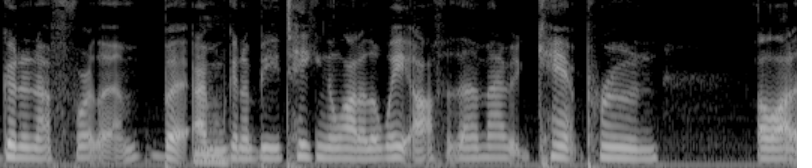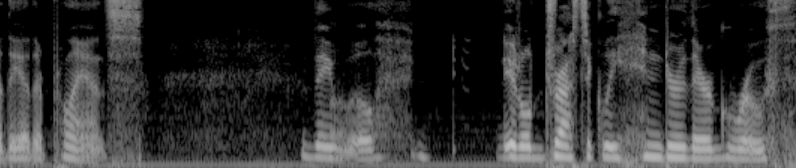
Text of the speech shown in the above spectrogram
good enough for them but i'm Mm. going to be taking a lot of the weight off of them i can't prune a lot of the other plants they Uh. will it'll drastically hinder their growth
